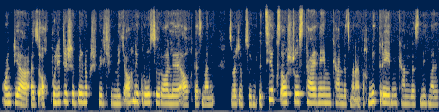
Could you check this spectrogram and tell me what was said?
Und ja, also auch politische Bildung spielt für mich auch eine große Rolle, auch dass man zum Beispiel zu dem Bezirksausschuss teilnehmen kann, dass man einfach mitreden kann, dass nicht mal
